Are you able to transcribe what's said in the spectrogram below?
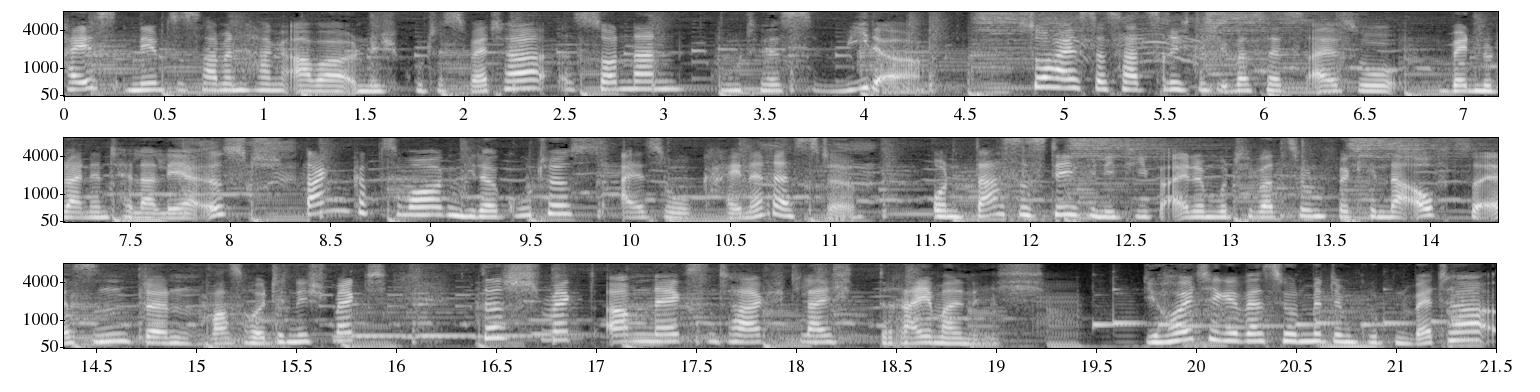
heißt in dem Zusammenhang aber nicht gutes Wetter, sondern gutes Wieder. So heißt der Satz richtig übersetzt also, wenn du deinen Teller leer isst, dann gibt's morgen wieder Gutes, also keine Reste. Und das ist definitiv eine Motivation für Kinder aufzuessen, denn was heute nicht schmeckt, das schmeckt am nächsten Tag gleich dreimal nicht. Die heutige Version mit dem guten Wetter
